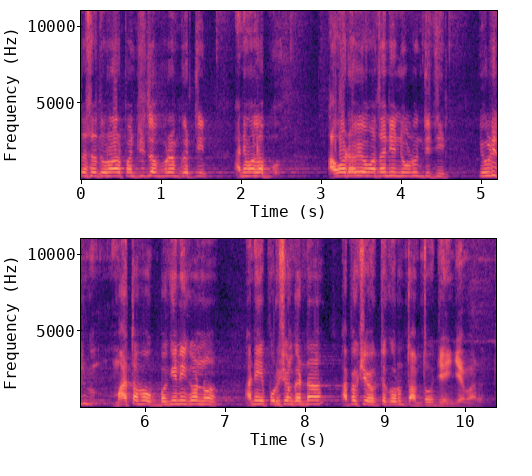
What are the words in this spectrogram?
तसं दोन हजार पंचवीसला प्रेम करतील. आणि मला आवडाव्या मताने निवडून देतील. एवढीच माता भगिनीकडनं आणि पुरुषांकडनं अपेक्षा व्यक्त करून थांबतो. जय जय महाराज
